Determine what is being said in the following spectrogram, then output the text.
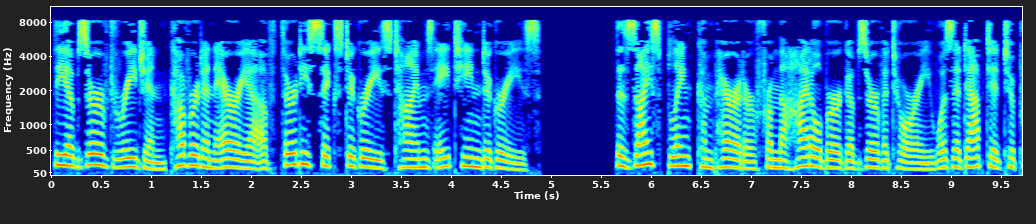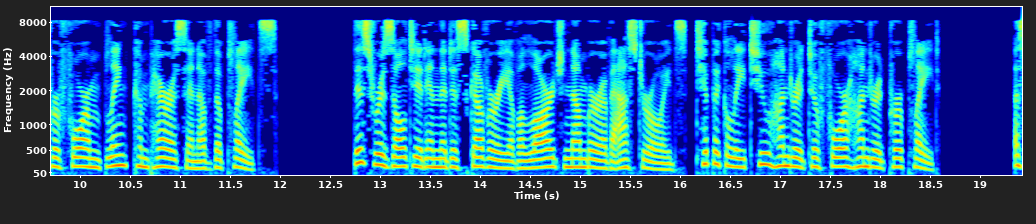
The observed region covered an area of 36 degrees times 18 degrees. The Zeiss blink comparator from the Heidelberg Observatory was adapted to perform blink comparison of the plates. This resulted in the discovery of a large number of asteroids, typically 200 to 400 per plate. A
